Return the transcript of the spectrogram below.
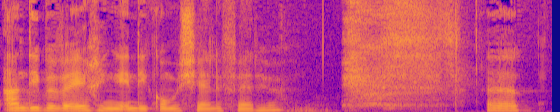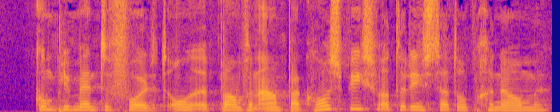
aan die bewegingen in die commerciële verhuur? Uh, complimenten voor het plan van aanpak hospice wat erin staat opgenomen.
